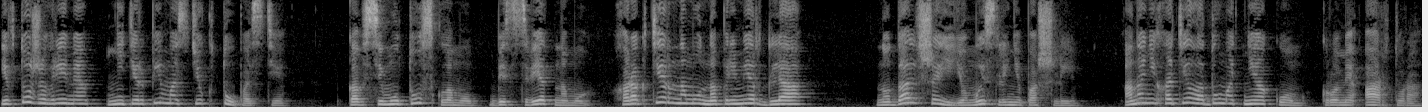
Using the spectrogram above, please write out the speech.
и в то же время нетерпимостью к тупости, ко всему тусклому, бесцветному, характерному, например, для... Но дальше ее мысли не пошли. Она не хотела думать ни о ком, кроме Артура.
